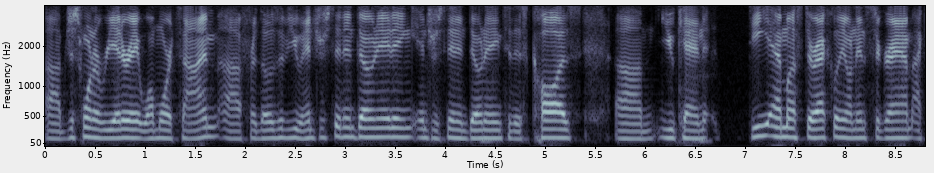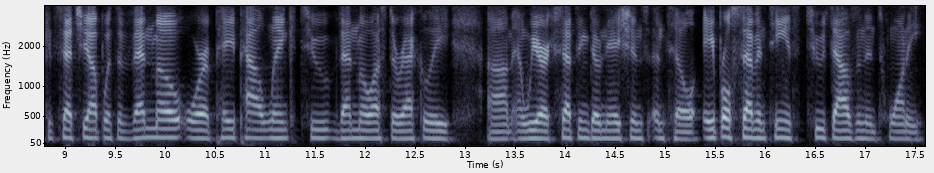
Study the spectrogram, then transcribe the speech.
Uh, just want to reiterate one more time uh, for those of you interested in donating, interested in donating to this cause, um, you can DM us directly on Instagram. I could set you up with a Venmo or a PayPal link to Venmo us directly. Um, and we are accepting donations until April 17th, 2020.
